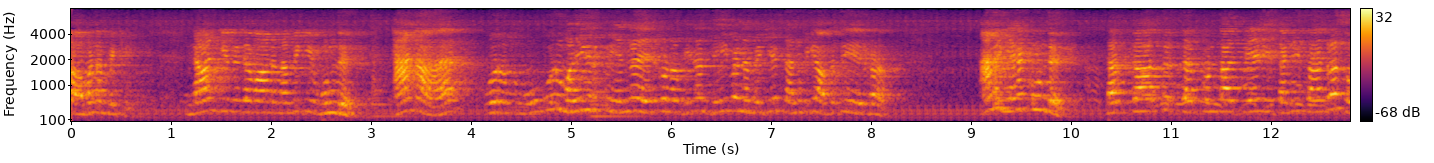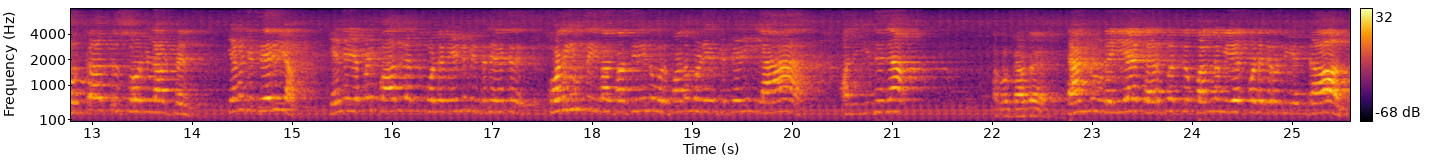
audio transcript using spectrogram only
அவநம்பிக்கை. நான்கு விதமான நம்பிக்கை உண்டு. ஆனா ஒரு ஒவ்வொரு மனிதனுக்கும் என்ன இருக்கணும் அப்படின்னா தெய்வ நம்பிக்கை தன்னம்பிக்கை அவசியம் இருக்கணும். ஆனா எனக்கு உண்டு. தற்காத்து தற்கொண்டால் பேணி தனி சான்றா சொற்காத்து சோர்விலார் பெண் எனக்கு தெரியும். என்னை எப்படி பாதுகாத்துக் கொள்ள வேண்டும் என்று எனக்கு கொலையும் செய்வா காத்திரின்னு ஒரு பழமொழி இருக்கு தெரியுங்களா அது இதுதான். தன்னுடைய கர்ப்பத்து பங்கம் ஏற்படுகிறது என்றால்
